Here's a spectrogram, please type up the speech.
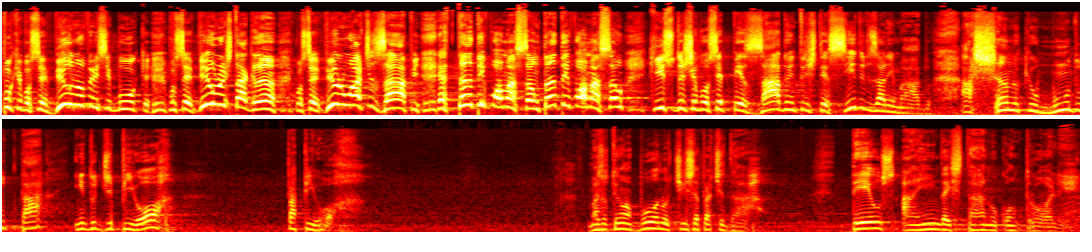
porque você viu no Facebook, você viu no Instagram, você viu no WhatsApp, é tanta informação, tanta informação, que isso deixa você pesado, entristecido e desanimado, achando que o mundo está indo de pior para pior. Mas eu tenho uma boa notícia para te dar. Deus ainda está no controle.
